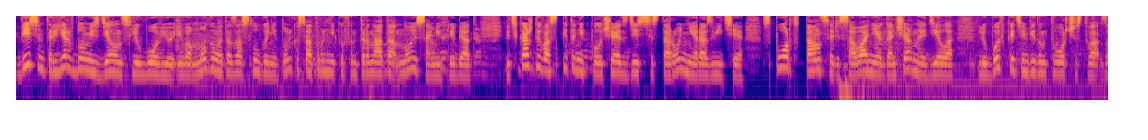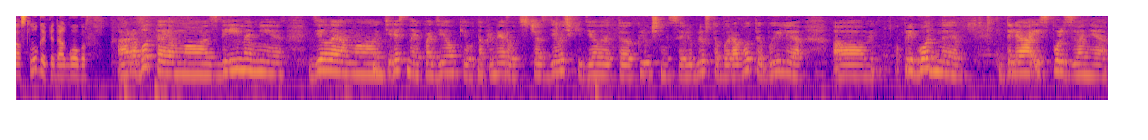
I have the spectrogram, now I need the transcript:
Весь интерьер в доме сделан с любовью, и во многом это заслуга не только сотрудников интерната, но и самих ребят. Ведь каждый воспитанник получает здесь всестороннее развитие. Спорт, танцы, рисование, гончарное дело, любовь к этим видам творчества – заслуга педагогов. А, работаем а, с глинами, делаем а, интересные поделки. Вот, например, вот сейчас девочки делают э, ключницы. Люблю, чтобы работы были пригодны для использования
